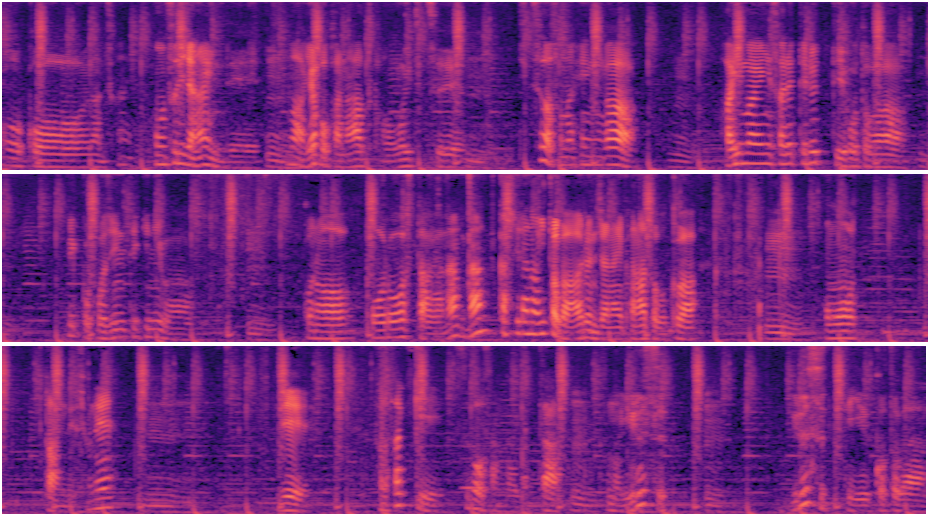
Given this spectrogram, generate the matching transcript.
をこうなんですかね本筋じゃないんで、うん。まあ野暮かなとか思いつつうん。実はその辺がうん。曖昧にされてるっていうことはうん。結構個人的にはうん。このポール・オースターが何何かしらの意図があるんじゃないかなと僕はうん。思ったんですよね。うん。でそのさっき須藤さんが言ったうん。その許す。うん。許すっていうことが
